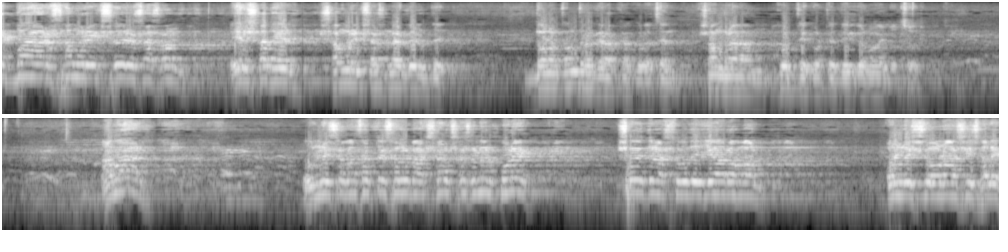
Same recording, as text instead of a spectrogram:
একবার সামরিক স্বৈর শাসন এরশাদের সামরিক শাসনের বিরুদ্ধে গণতন্ত্রকে রক্ষা করেছেন সংগ্রাম করতে করতে দীর্ঘ নয় বছর। আবার উনিশশো পঁচাত্তর সালের বাকশাল শাসনের পরে শহীদ রাষ্ট্রপতি জিয়া রহমান উনিশশো উনআশি সালে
